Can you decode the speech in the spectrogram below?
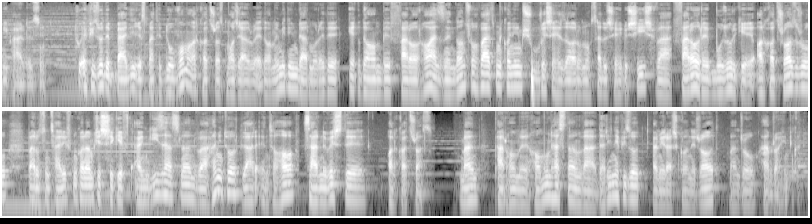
می‌پردازیم. تو اپیزود بعدی قسمت دوم آلکاتراز ماجرا رو ادامه میدیم. در مورد اقدام به فرارها از زندان صحبت می‌کنیم. شورش 1946 و فرار بزرگ آلکاتراز رو براتون تعریف می‌کنم که شگفت انگیز اصلا و همینطور در انتها سرنوشت آلکاتراز من پرهام هامون هستم و در این اپیزود امیر اشکان راد من رو همراهی می‌کنه.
